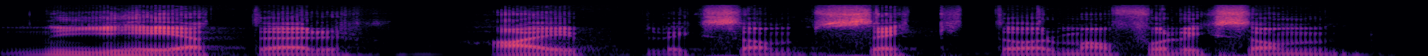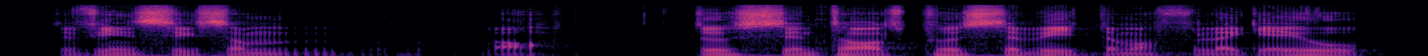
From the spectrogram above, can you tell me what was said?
nyheter, hype, liksom, sektor. Man får liksom, det finns liksom uh, dussintals pusselbitar man får lägga ihop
